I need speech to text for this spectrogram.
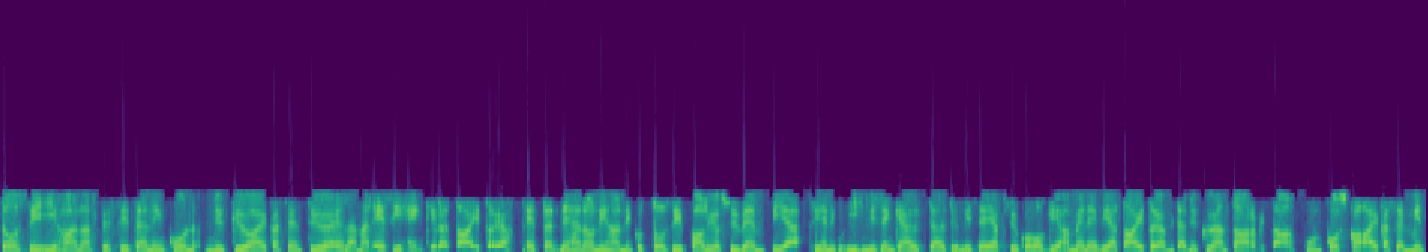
tosi ihanasti sitä niin kuin nykyaikaisen työelämän esihenkilötaitoja. Että nehän on ihan niin kuin tosi paljon syvempiä siihen niin kuin ihmisen käyttäytymiseen ja psykologiaan meneviä taitoja, mitä nykyään tarvitaan, kuin koskaan aikaisemmin.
